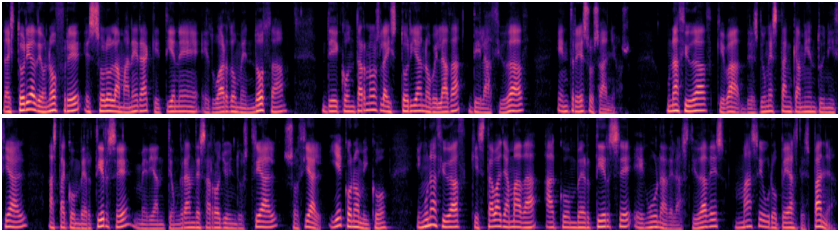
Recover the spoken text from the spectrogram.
La historia de Onofre es sólo la manera que tiene Eduardo Mendoza de contarnos la historia novelada de la ciudad entre esos años. Una ciudad que va desde un estancamiento inicial hasta convertirse, mediante un gran desarrollo industrial, social y económico, en una ciudad que estaba llamada a convertirse en una de las ciudades más europeas de España.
